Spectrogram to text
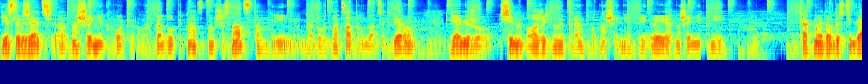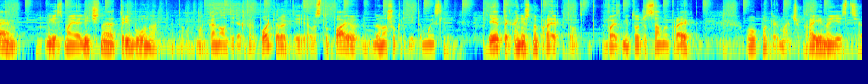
Если взять отношение к покеру в году 15-16 и году в 20-21, я вижу сильно положительный тренд в отношении этой игры и отношении к ней. Как мы этого достигаем? Ну, есть моя личная трибуна, это вот мой канал «Директор покера», где я выступаю, доношу какие-то мысли. И это, конечно, проект. Вот возьми тот же самый проект – у покер-матч Украина есть э,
